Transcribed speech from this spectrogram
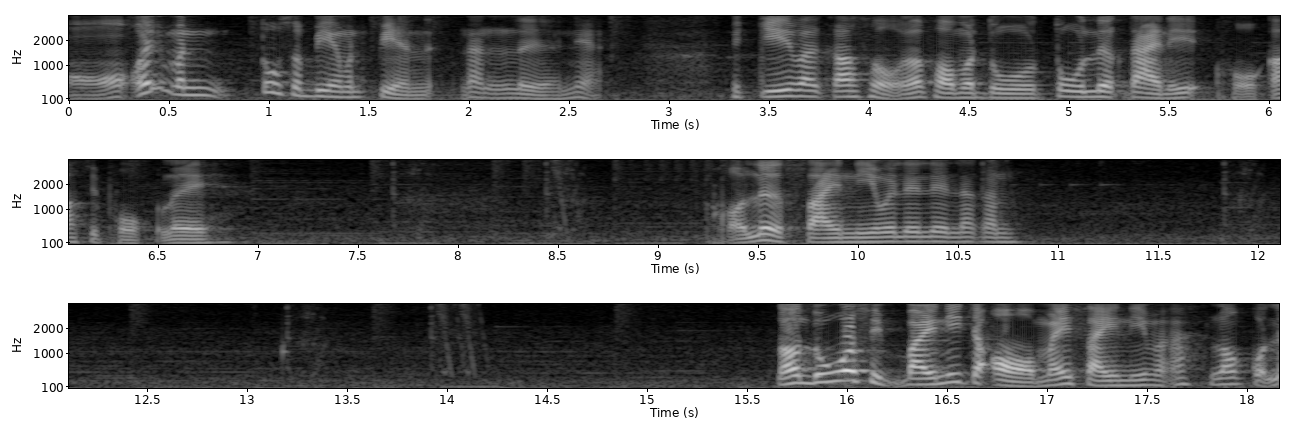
อ๋อ เอ้ย มันตู้เสบียงมันเปลี่ยนนั่นเลยเนี่ย เมื่อกี้ว่า96แล้วพอมาดูตู้เลือกได้นี้โห96เลย ขอเลิกไซส์นี้ไว้เล่นๆแล้วกัน ลองดูว่าสิบใบนี่จะออกไหมไซส์นี้มาอะลองกดเ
